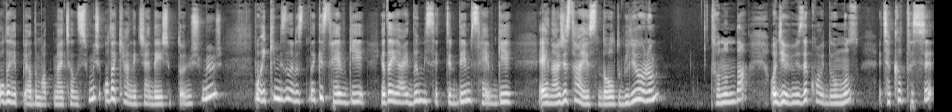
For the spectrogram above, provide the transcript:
O da hep bir adım atmaya çalışmış. O da kendi içine değişip dönüşmüş. Bu ikimizin arasındaki sevgi ya da yaydığım, hissettirdiğim sevgi enerji sayesinde oldu biliyorum. Sonunda o cebimize koyduğumuz çakıl taşı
